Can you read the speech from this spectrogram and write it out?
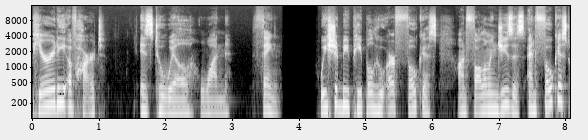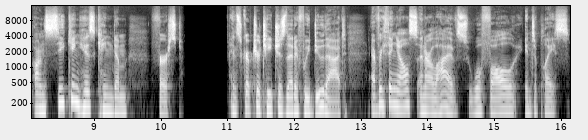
Purity of heart is to will one thing. We should be people who are focused on following Jesus and focused on seeking his kingdom first. And scripture teaches that if we do that, everything else in our lives will fall into place.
